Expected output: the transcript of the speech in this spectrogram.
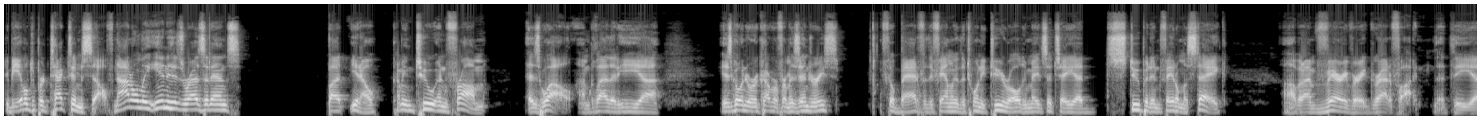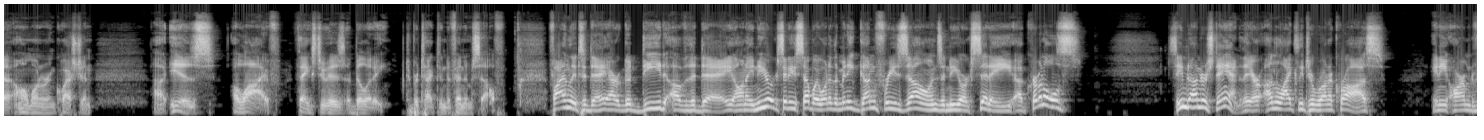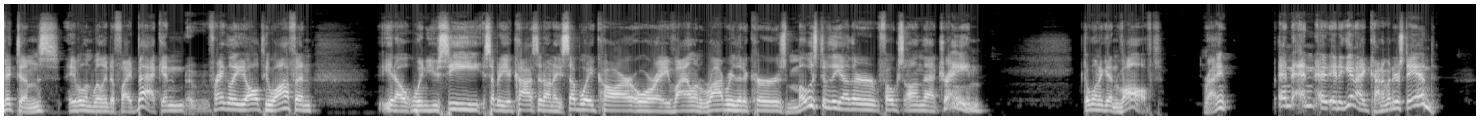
to be able to protect himself, not only in his residence, but, you know, coming to and from as well. I'm glad that he uh, is going to recover from his injuries. I feel bad for the family of the 22 year old who made such a, a, uh, stupid and fatal mistake. Uh, but I'm very, very gratified that the uh, homeowner in question uh, is alive thanks to his ability to protect and defend himself. Finally, today, our good deed of the day on a New York City subway, one of the many gun free zones in New York City, uh, criminals seem to understand they are unlikely to run across any armed victims able and willing to fight back. And uh, frankly, all too often, you know, when you see somebody accosted on a subway car or a violent robbery that occurs, most of the other folks on that train don't want to get involved, right? And and and again, I kind of understand.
